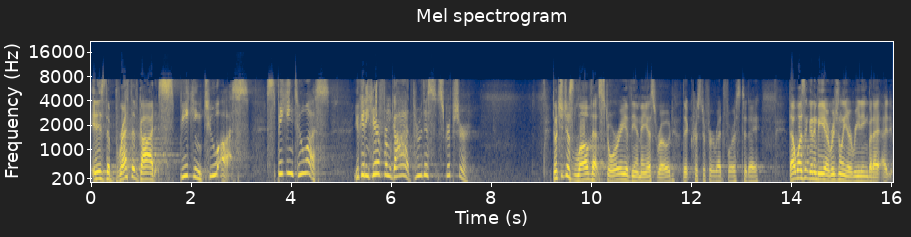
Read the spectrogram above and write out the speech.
It is the breath of God speaking to us. Speaking to us. You can hear from God through this scripture. Don't you just love that story of the Emmaus Road that Christopher read for us today? That wasn't going to be originally a reading, but I, I,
